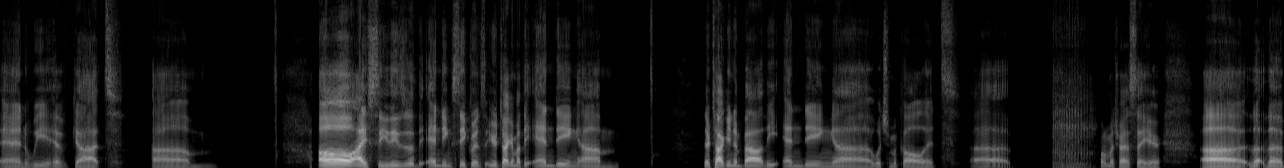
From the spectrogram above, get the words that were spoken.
and we have got um. Oh, I see. These are the ending sequence. You're talking about the ending. Um, they're talking about the ending. Uh, what you call it? Uh, what am I trying to say here? Uh, the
